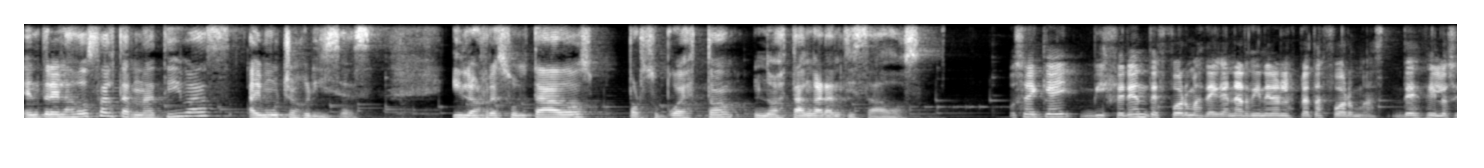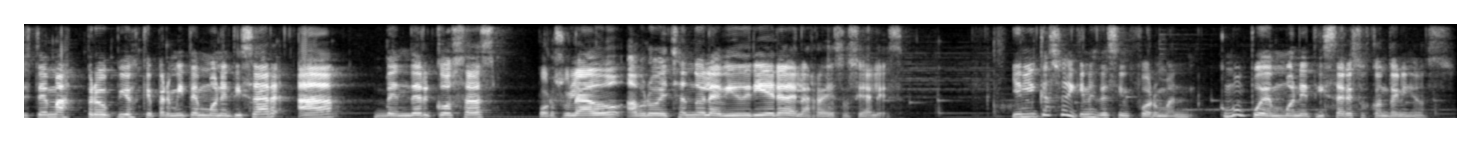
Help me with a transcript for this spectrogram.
Entre las dos alternativas hay muchos grises y los resultados, por supuesto, no están garantizados. O sea que hay diferentes formas de ganar dinero en las plataformas, desde los sistemas propios que permiten monetizar a vender cosas por su lado, aprovechando la vidriera de las redes sociales. Y en el caso de quienes desinforman, ¿cómo pueden monetizar esos contenidos?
